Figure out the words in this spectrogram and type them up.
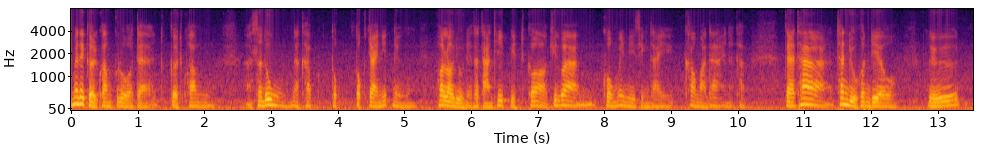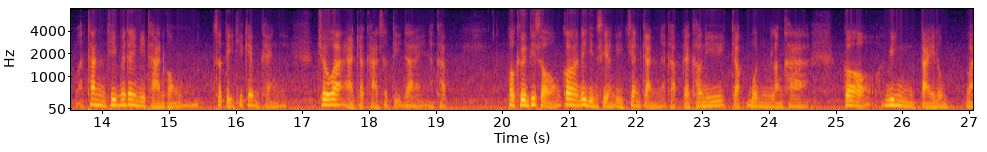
ไม่ได้เกิดความกลัวแต่เกิดความสะดุ้งนะครับตกตกใจนิดนึง เพราะเราอยู่ในสถานที่ปิดก็คิดว่าคงไม่มีสิ่งใดเข้ามาได้นะครับ แต่ถ้าท่านอยู่คนเดียว หรือท่านที่ไม่ได้มีฐานของสติที่เข้มแข็ง เชื่อว่าอาจจะขาดสติได้นะครับ พอคืนที่สองก็ได้ยินเสียงอีกเช่นกันนะครับ แต่คราวนี้จากบนหลังคา ก็วิ่งไต่ลงมา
